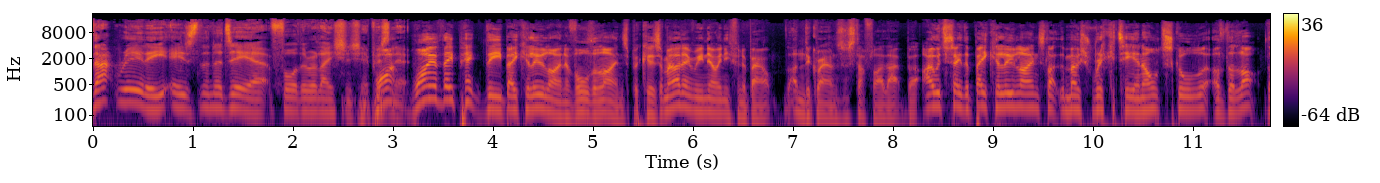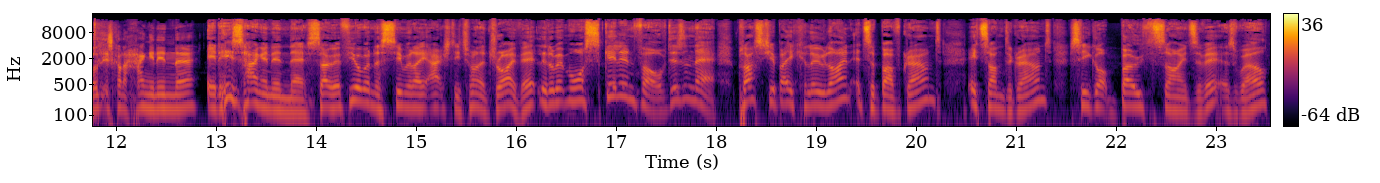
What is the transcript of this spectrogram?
that really is the nadir for the relationship, isn't it? why have they picked the Bakerloo line of all the lines? Because I mean, I don't really know anything about undergrounds and stuff like that, but I would say the Bakerloo line's like the most rickety and old school of the lot. It's kind of hanging in there. It is hanging in there. So if you're going to simulate actually trying to drive it, a little bit more skill involved, isn't there? Plus your Bakerloo line, it's above ground, it's underground, so you got both sides of it as well.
